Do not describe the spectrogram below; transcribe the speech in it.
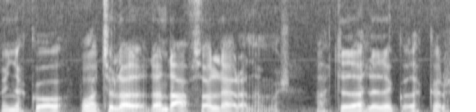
Aina kun puhutsulla tämän taafsa lääränä. Ahte tähle kun takkar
